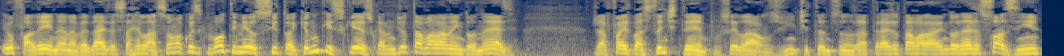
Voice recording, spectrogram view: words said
Eu falei, né, na verdade, essa relação, uma coisa que volta e meia eu cito aqui, eu nunca esqueço, cara. Um dia eu estava lá na Indonésia já faz bastante tempo, sei lá, uns 20 e tantos anos atrás, eu estava lá na Indonésia sozinho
